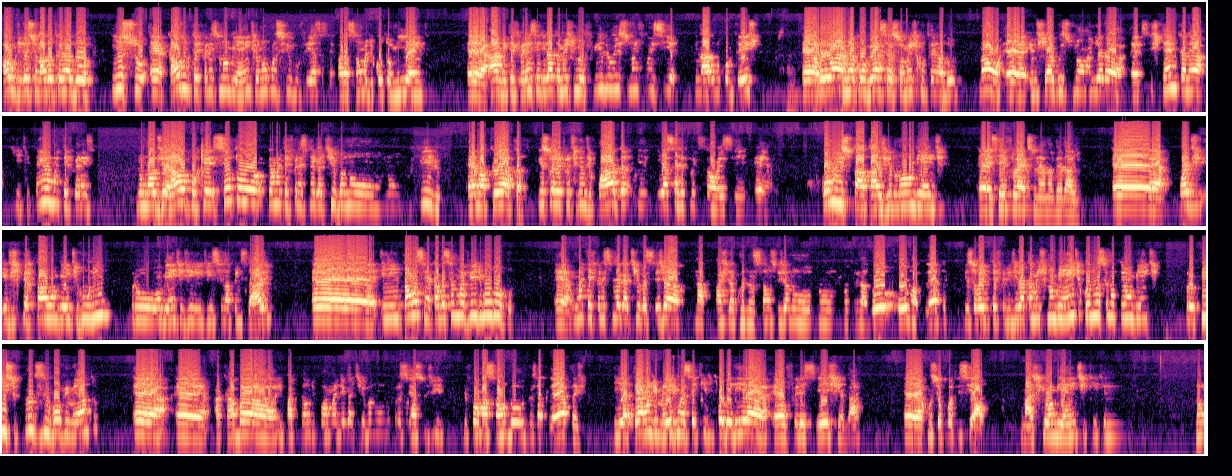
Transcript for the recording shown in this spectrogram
algo direcionado ao treinador. Isso é causa uma interferência no ambiente. Eu não consigo ver essa separação, uma dicotomia entre é, ah, minha interferência é diretamente no meu filho, isso não influencia em nada no contexto. É, ou a minha conversa é somente com o treinador. Não, é, eu enxergo isso de uma maneira é, sistêmica, né, que, que tenha uma interferência no modo geral, porque se eu estou tendo uma interferência negativa no, no filho, é, no atleta, isso vai refletir dentro de quadra, e, e essa reflexão, esse, é, como isso está tá agindo no ambiente, é, esse reflexo, né, na verdade, é, pode despertar um ambiente ruim para o ambiente de, de ensino-aprendizagem. É, e então, assim, acaba sendo uma via de mão dupla. É, uma interferência negativa, seja na parte da coordenação, seja no, no, no, treinador ou no atleta, isso vai interferir diretamente no ambiente. Quando você não tem um ambiente propício para o desenvolvimento, é, é, acaba impactando de forma negativa no, no processo de, de formação do, dos atletas, e até onde mesmo essa equipe poderia é, oferecer, chegar é, com seu potencial, mas que o ambiente que, que não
